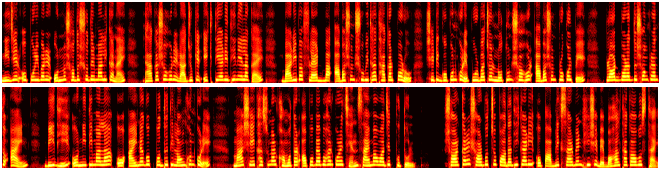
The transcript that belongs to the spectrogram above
নিজের ও পরিবারের অন্য সদস্যদের মালিকানায় ঢাকা শহরে রাজুকের এখতিয়ারিধীন এলাকায় বাড়ি বা ফ্ল্যাট বা আবাসন সুবিধা থাকার পরও সেটি গোপন করে পূর্বাচল নতুন শহর আবাসন প্রকল্পে প্লট বরাদ্দ সংক্রান্ত আইন, বিধি ও নীতিমালা ও আইনাগত পদ্ধতি লঙ্ঘন করে মা শেখ হাসুনার ক্ষমতার অপব্যবহার করেছেন সাইমা ওয়াজেদ পুতুল। সরকারের সর্বোচ্চ পদাধিকারী ও পাবলিক সার্ভেন্ট হিসেবে বহাল থাকা অবস্থায়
